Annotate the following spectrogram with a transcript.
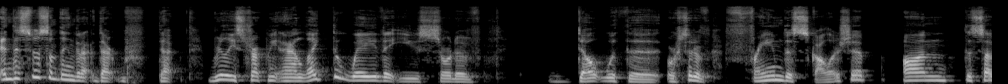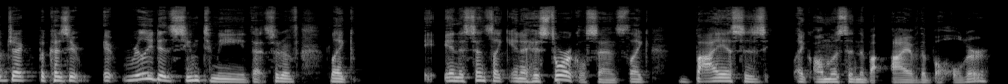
And this was something that that that really struck me, and I like the way that you sort of dealt with the or sort of framed the scholarship on the subject because it it really did seem to me that sort of like in a sense like in a historical sense like bias is like almost in the eye of the beholder.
